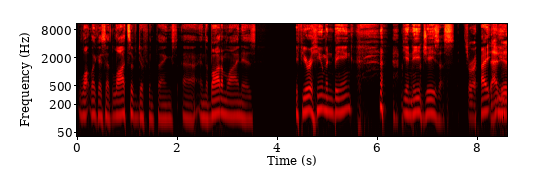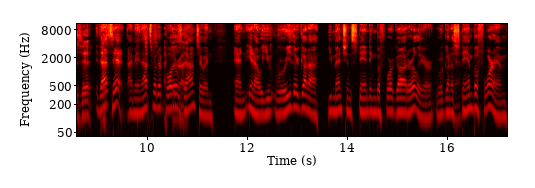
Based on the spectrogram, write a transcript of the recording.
like i said lots of different things uh, and the bottom line is if you're a human being you need jesus That's right. right? That You- is it. That's it. I mean, that's what it exactly boils right. down to. And and you know, you we're either gonna. You mentioned standing before God earlier. We're gonna stand before Him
